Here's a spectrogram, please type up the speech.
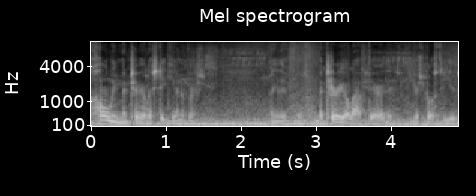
wholly materialistic universe. There's material out there that you're supposed to use.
